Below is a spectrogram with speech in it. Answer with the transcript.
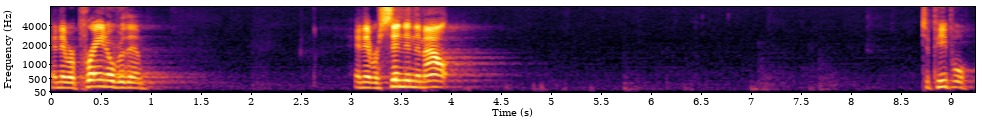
and they were praying over them. And they were sending them out to people.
